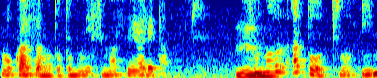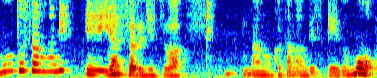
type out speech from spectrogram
まあお母様と共に済ませられた。うん。その後その妹さんがね、えーいらっしゃる実はあの方なんですけれども、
